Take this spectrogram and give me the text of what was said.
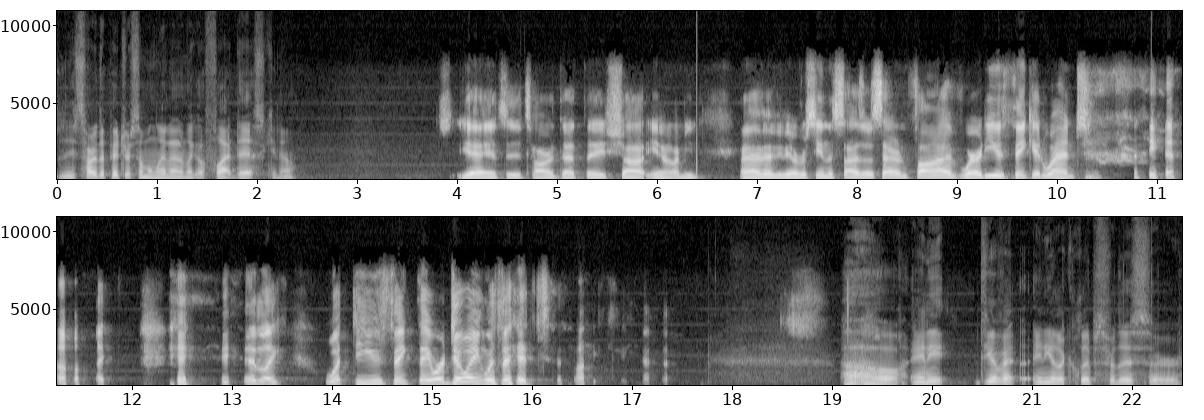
just- it's hard to picture someone landing on like a flat disc, you know? Yeah, it's it's hard that they shot. You know, I mean, uh, have you ever seen the size of a Saturn V? Where do you think it went? you know, like, like, what do you think they were doing with it? like, Oh, any? Do you have any other clips for this or?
